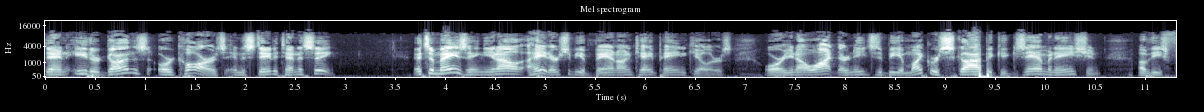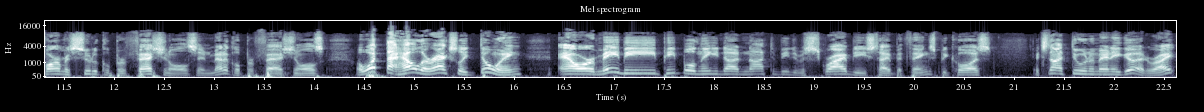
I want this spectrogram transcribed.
than either guns or cars in the state of Tennessee. It's amazing, you know. Hey, there should be a ban on K painkillers, or you know what? There needs to be a microscopic examination of these pharmaceutical professionals and medical professionals of what the hell they're actually doing, or maybe people need not, not to be prescribed these type of things because it's not doing them any good, right?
